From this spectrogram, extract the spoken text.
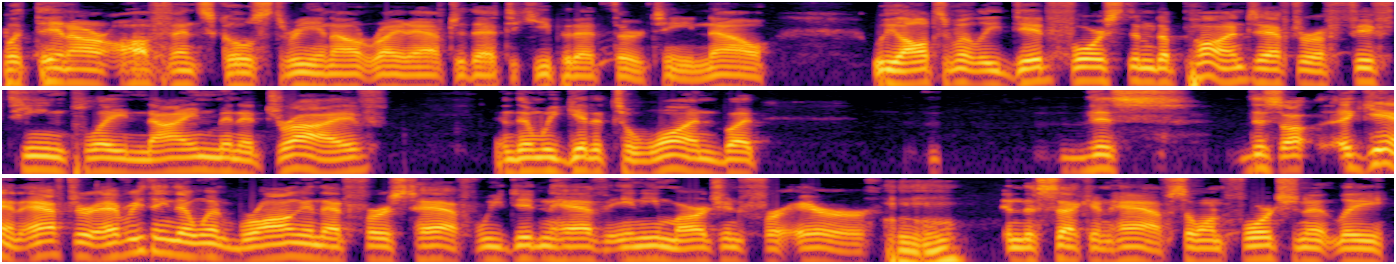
But then our offense goes three and out right after that to keep it at 13. Now, we ultimately did force them to punt after a 15 play, nine minute drive, and then we get it to one. But this, this uh, again, after everything that went wrong in that first half, we didn't have any margin for error Mhm. in the second half. So unfortunately,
